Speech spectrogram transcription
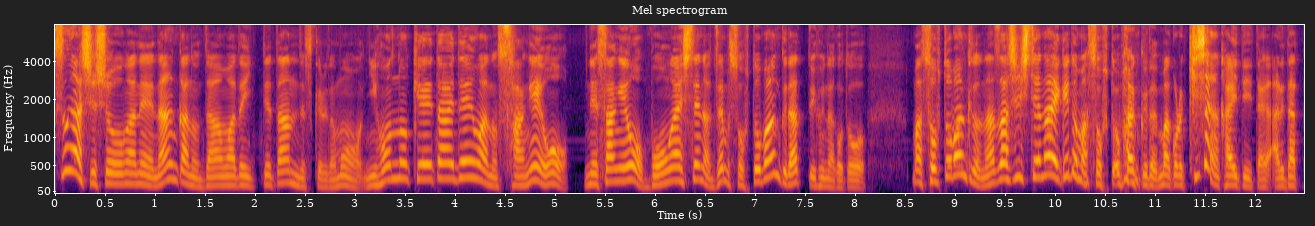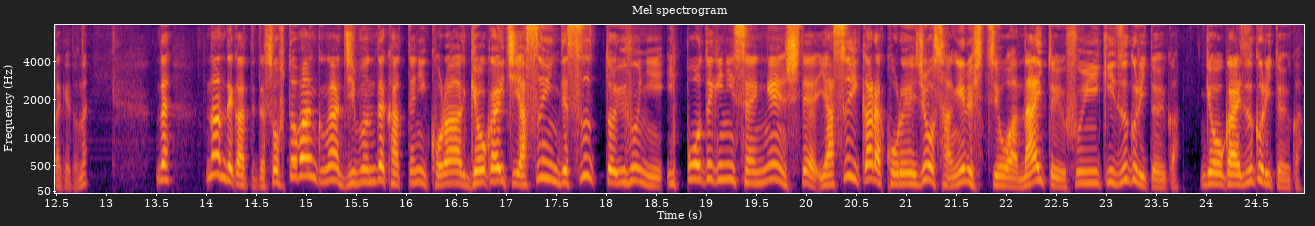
菅首相がね、なんかの談話で言ってたんですけれども、日本の携帯電話の下げを、値下げを妨害してるのは全部ソフトバンクだっていうふうなことをまあソフトバンクと名指ししてないけど、まあソフトバンクで、まあこれ記者が書いていたあれだったけどね。で、なんでかって言ってソフトバンクが自分で勝手にこれは業界一安いんですというふうに一方的に宣言して安いからこれ以上下げる必要はないという雰囲気づくりというか、業界づくりというか、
